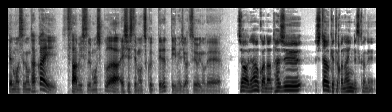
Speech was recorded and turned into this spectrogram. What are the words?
専門性の高いサービス、もしくはシステムを作ってるっていうイメージが強いので、じゃあ、なのかな多重下請けとかないんですかね？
